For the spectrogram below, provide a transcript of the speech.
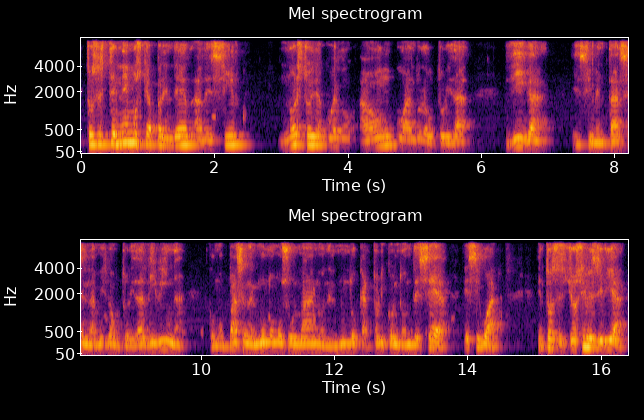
Entonces tenemos que aprender a decir, no estoy de acuerdo, aun cuando la autoridad diga eh, cimentarse en la misma autoridad divina, como pasa en el mundo musulmán o en el mundo católico, en donde sea, es igual. Entonces yo sí les diría,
